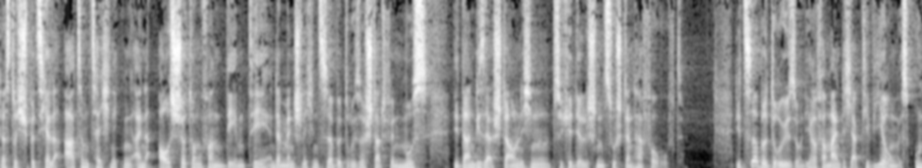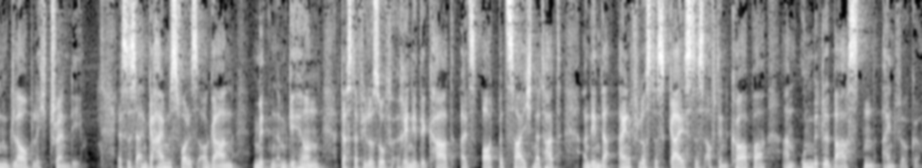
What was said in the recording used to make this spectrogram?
dass durch spezielle Atemtechniken eine Ausschüttung von DMT in der menschlichen Zirbeldrüse stattfinden muss, die dann diese erstaunlichen psychedelischen Zustände hervorruft. Die Zirbeldrüse und ihre vermeintliche Aktivierung ist unglaublich trendy. Es ist ein geheimnisvolles Organ mitten im Gehirn, das der Philosoph René Descartes als Ort bezeichnet hat, an dem der Einfluss des Geistes auf den Körper am unmittelbarsten einwirke.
